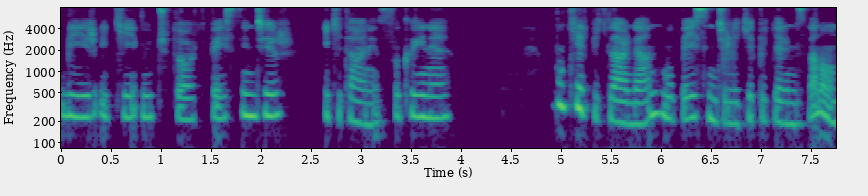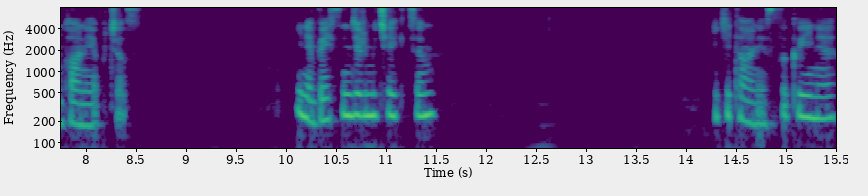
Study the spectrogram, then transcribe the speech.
1, 2, 3, 4, 5 zincir. 2 tane sık iğne. Bu kirpiklerden, bu 5 zincirli kirpiklerimizden 10 tane yapacağız. Yine 5 zincirimi çektim. 2 tane sık iğne.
